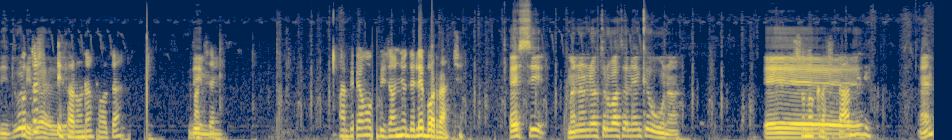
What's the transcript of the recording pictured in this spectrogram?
Di due Potresti livelli. fare una cosa? Dimmi. Mazze. Abbiamo bisogno delle borracce. Eh sì, ma non ne ho trovata neanche una. E... Sono craftabili? Eh?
